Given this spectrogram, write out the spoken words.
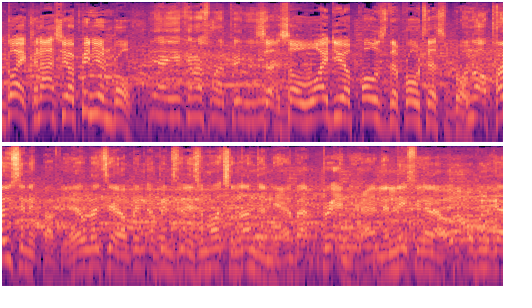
Guy, can I ask your opinion, bro? Yeah, you can ask my opinion. So, yeah. so why do you oppose the protest, bro? I'm not opposing it, bruv, yeah. Well, it. I've been, I've been to there's a march in London, yeah, about Britain, yeah, and the next thing I know, I- I'm gonna go,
